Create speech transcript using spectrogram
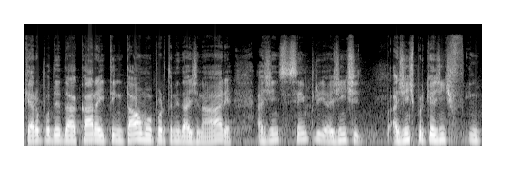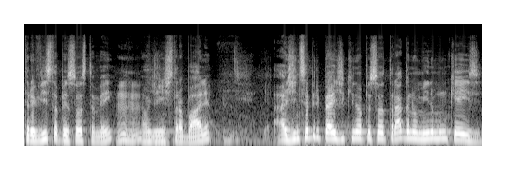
quero poder dar a cara e tentar uma oportunidade na área, a gente sempre. A gente, a gente porque a gente entrevista pessoas também, uhum. onde a gente trabalha, a gente sempre pede que uma pessoa traga no mínimo um case.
